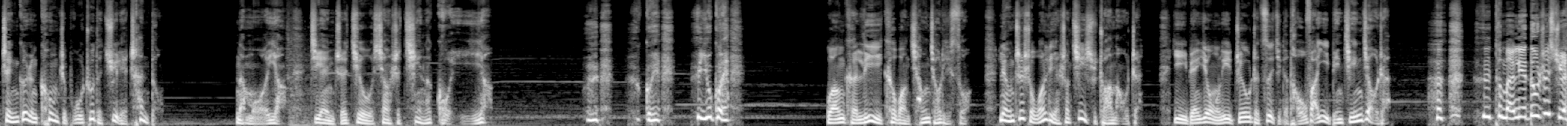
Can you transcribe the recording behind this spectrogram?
整个人控制不住的剧烈颤抖，那模样简直就像是见了鬼一样。鬼，有鬼！王可立刻往墙角里缩，两只手往脸上继续抓挠着，一边用力揪着自己的头发，一边尖叫着。他满脸都是血。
